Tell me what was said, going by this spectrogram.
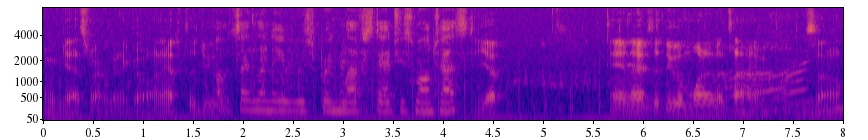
I mean, yeah, that's where I'm gonna go, and I have to do. Outside Lanayru Spring left statue small chest. Yep. And I have to do them one at a time. So.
